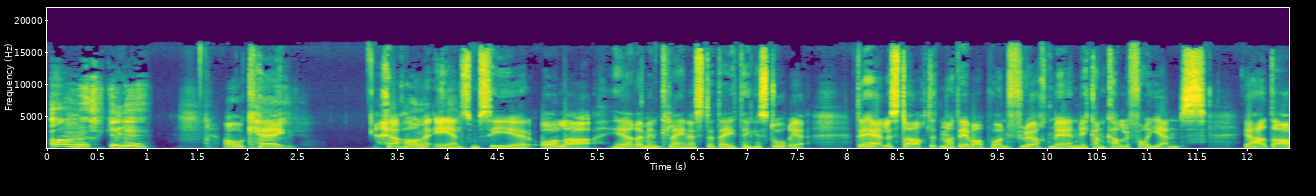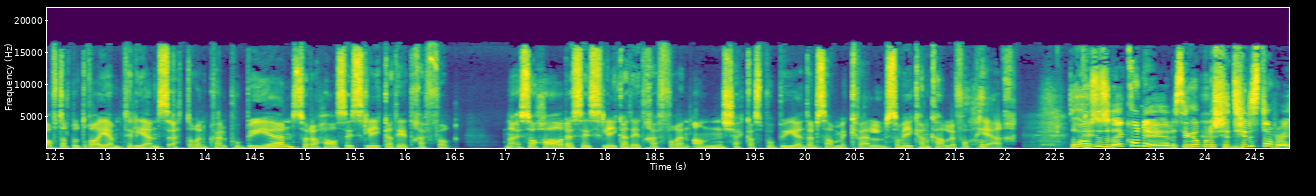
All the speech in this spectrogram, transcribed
Ja, virkelig. Ok. Her har vi en som sier Hola, her er min kleineste datinghistorie. Det hele startet med at jeg var på en flørt med en vi kan kalle for Jens. Jeg hadde avtalt å dra hjem til Jens etter en kveld på byen, så det har seg slik at jeg treffer Nei, så har det seg slik at jeg treffer en annen kjekkas på byen den samme kvelden, som vi kan kalle for Per. Det høres ut som det, Conny. Det er sikkert på det ikke din story.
